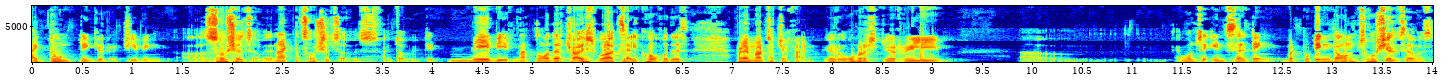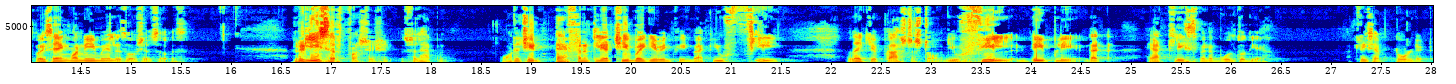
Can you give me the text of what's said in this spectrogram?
I don't think you're achieving uh, social service, an act of social service. And so it, it maybe if not no other choice works, I'll go for this. But I'm not such a fan. You're over. You're really. I won't say insulting, but putting down social service by saying one email is social service. Release her frustration. This will happen. What did she definitely achieve by giving feedback? You feel like you've cast a stone. You feel deeply that hey, at least when I bol to diya. At least I've told it.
